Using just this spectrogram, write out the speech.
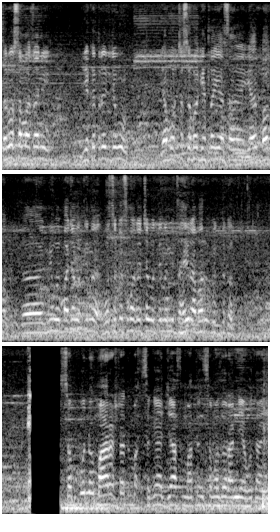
सर्व समाजाने एकत्र येऊन या मोर्चा सहभाग घेतला. या स- या बाबत मी माझ्या वतीनं व सकल समाजाच्या वतीनं मी जाहीर आभार व्यक्त करतो. संपूर्ण महाराष्ट्रात सगळ्यात जास्त मातंग समाजावर अन्याय होत आहे.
